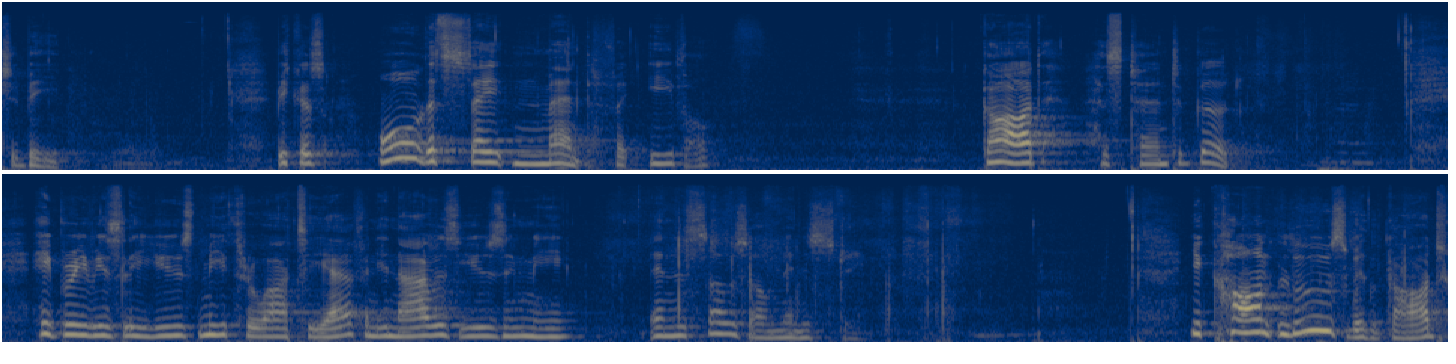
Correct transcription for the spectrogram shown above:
to be. Because all that Satan meant for evil, God has turned to good. He previously used me through RTF, and he now is using me in the Sozo ministry. You can't lose with God.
